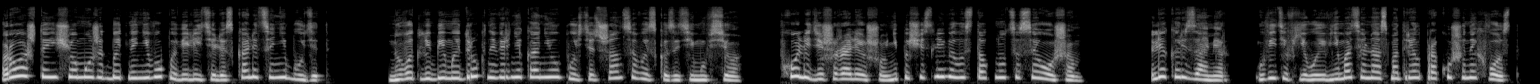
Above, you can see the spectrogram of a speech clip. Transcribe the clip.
Рош-то еще, может быть, на него повелителя скалиться не будет. Но вот любимый друг наверняка не упустит шанса высказать ему все. В холле Деширалешу не посчастливилось столкнуться с Эошем. Лекарь замер, увидев его, и внимательно осмотрел прокушенный хвост.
